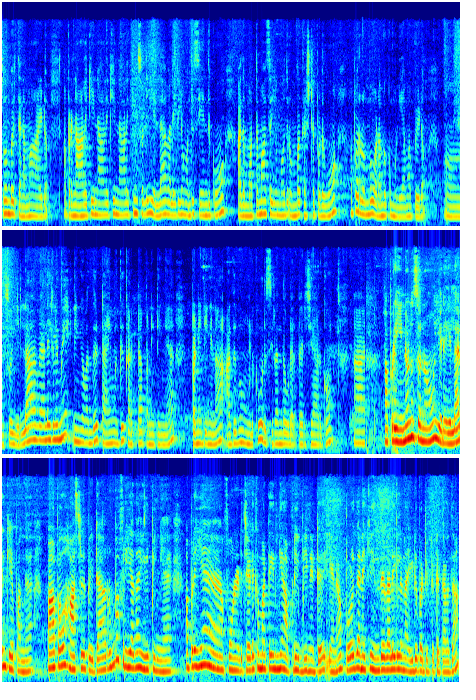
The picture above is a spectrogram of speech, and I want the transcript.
சோம்பேறித்தனமாக ஆகிடும் அப்புறம் நாளைக்கு நாளைக்கு நாளைக்குன்னு சொல்லி எல்லா வேலைகளும் வந்து சேர்ந்துக்குவோம் அதை மொத்தமாக செய்யும் போது ரொம்ப கஷ்டப்படுவோம். அப்புறம் ரொம்ப உடம்புக்கு முடியாமல் போயிடும். ஸோ எல்லா வேலைகளுமே நீங்கள் வந்து டைமுக்கு கரெக்டாக பண்ணிட்டீங்க. பண்ணிட்டீங்கன்னா அதுவும் உங்களுக்கு ஒரு சிறந்த உடற்பயிற்சியாக இருக்கும். அப்புறம் இன்னொன்று சொன்னோம் என்னை எல்லாரும் கேட்பாங்க பாப்பாவும் ஹாஸ்டல் போயிட்டா ரொம்ப ஃப்ரீயாக தான் இருப்பீங்க. அப்புறம் ஏன் ஃபோன் அடிச்சு எடுக்க மாட்டேங்கிறீங்க? அப்படி இப்படின்னுட்டு. ஏன்னா பொழுதனைக்கு இந்த வேலைகளை நான் ஈடுபட்டு இருக்கதால தான்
